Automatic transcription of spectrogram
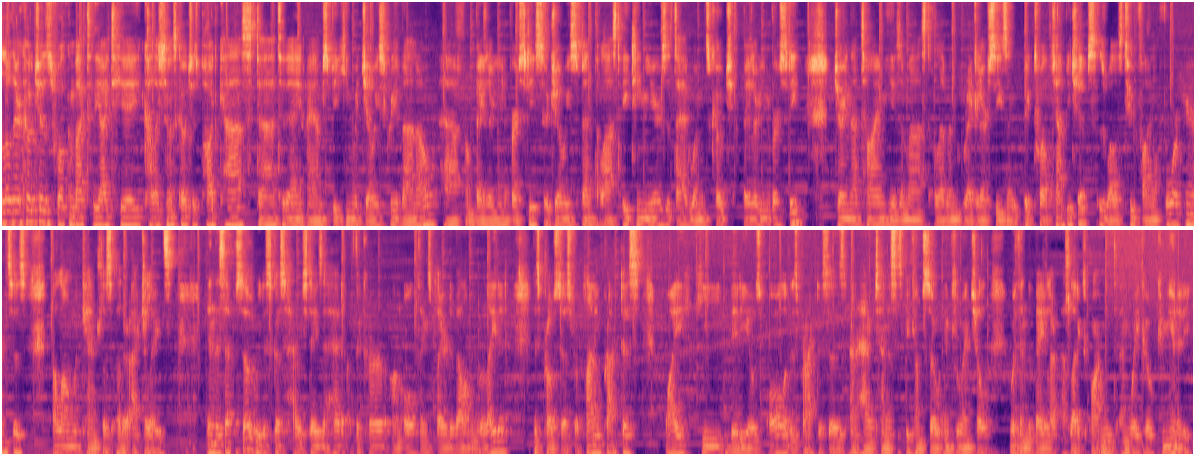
Hello there, coaches. Welcome back to the ITA College Tennis Coaches podcast. Uh, today I am speaking with Joey Scrivano uh, from Baylor University. So, Joey spent the last 18 years as the head women's coach at Baylor University. During that time, he has amassed 11 regular season Big 12 championships, as well as two Final Four appearances, along with countless other accolades. In this episode, we discuss how he stays ahead of the curve on all things player development related, his process for planning practice, why he videos all of his practices, and how tennis has become so influential within the Baylor Athletics Department and Waco community.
